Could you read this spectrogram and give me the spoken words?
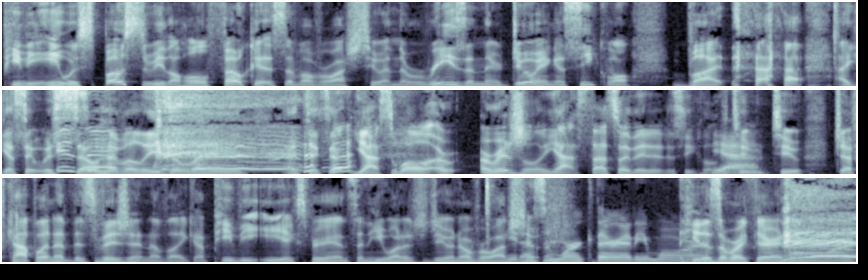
PvE was supposed to be the whole focus of Overwatch Two, and the reason they're doing a sequel, but I guess it was Is so it? heavily delayed. and takes a- yes, well, or, originally, yes, that's why they did a sequel Yeah. too. Too, Jeff Kaplan had this vision of like a PVE experience, and he wanted to do an Overwatch. He doesn't work there anymore. He doesn't work there anymore.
